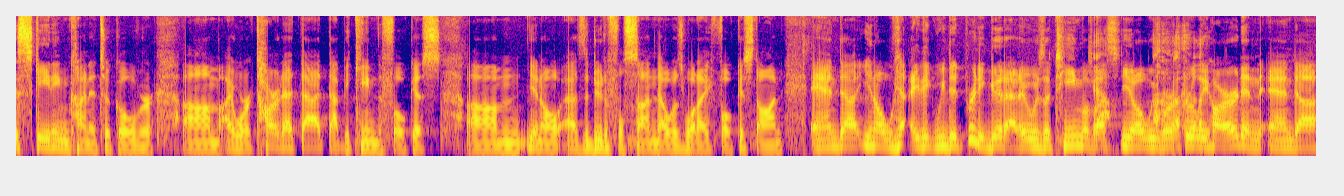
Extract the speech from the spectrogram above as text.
skating kind of took over. Um, I worked hard at that. That became the focus. Um, you know, as a dutiful son, that was what I focused on. And uh, you know, I think we did pretty good at it. It was a team of yeah. us. You know, we worked really hard, and and uh,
